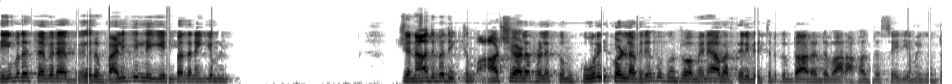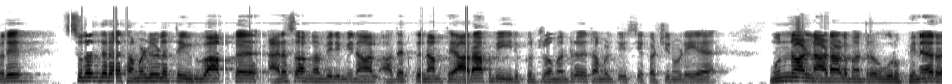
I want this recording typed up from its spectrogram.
செய்வதை தவிர வேறு வழியில்லை என்பதனையும் ஜனாதிபதிக்கும் ஆட்சியாளர்களுக்கும் கூறிக்கொள்ள விரும்புகின்றோம் என அவர் தெரிவித்திருக்கின்றார் என்றவாறாக அந்த செய்தி அமைகின்றது. சுதந்திர தமிழீழத்தை உருவாக்க அரசாங்கம் விரும்பினால் அதற்கு நாம் தயாராகவே இருக்கின்றோம் என்று தமிழ் தேசிய கட்சியினுடைய முன்னாள் நாடாளுமன்ற உறுப்பினர்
